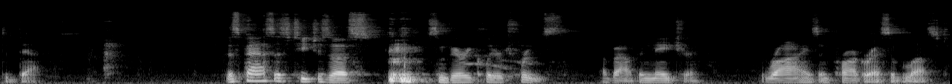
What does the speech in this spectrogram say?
to death. This passage teaches us some very clear truths about the nature, rise, and progress of lust.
